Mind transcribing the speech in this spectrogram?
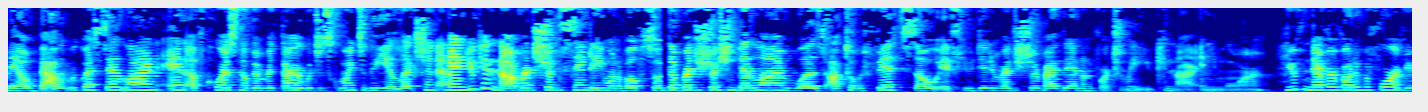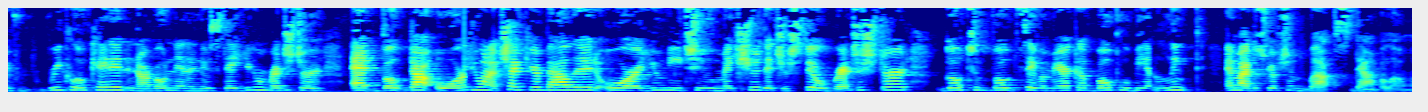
mail ballot request deadline. And of course, November 3rd, which is going to be the election. And you cannot register the same day you want to vote. So the registration deadline was October 5th. So if you didn't register by then, unfortunately, you cannot anymore. If you've never voted before, if you've relocated and are voting in a new state, you can register at vote.org. If you want to check your ballot or you need to make sure that you're still registered, go to Vote Save America. Both will be linked in my description box down below.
